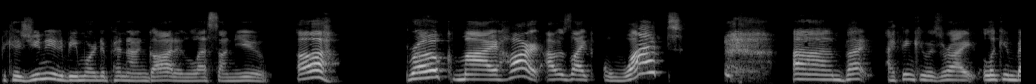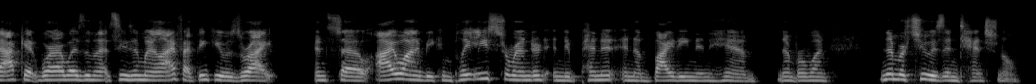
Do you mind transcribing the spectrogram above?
because you need to be more dependent on God and less on you. Ah, broke my heart. I was like, what? Um, but I think he was right. Looking back at where I was in that season of my life, I think he was right. And so I want to be completely surrendered, independent, and abiding in him. Number one. Number two is intentional.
